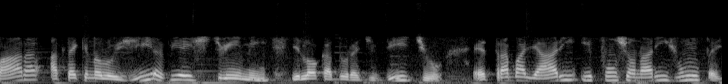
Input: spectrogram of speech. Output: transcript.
para a tecnologia via streaming e locadora de vídeo é, trabalharem e funcionarem juntas.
